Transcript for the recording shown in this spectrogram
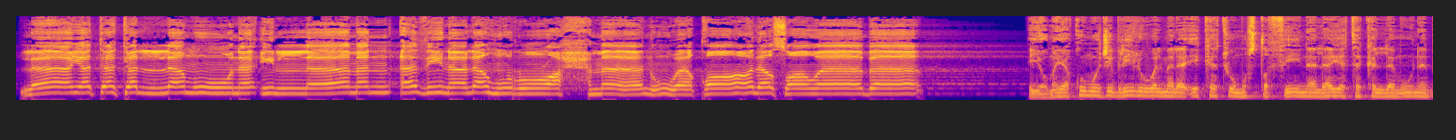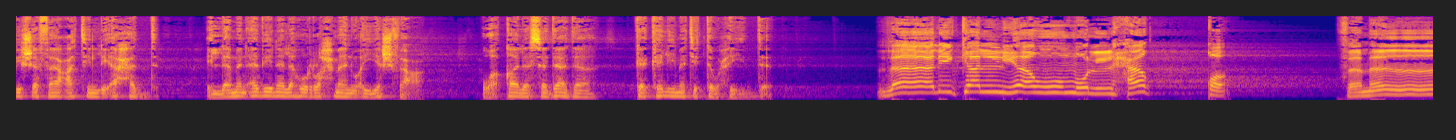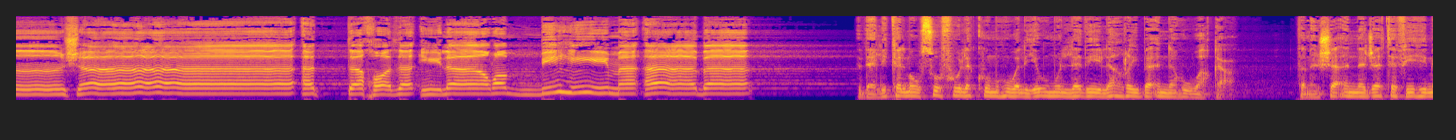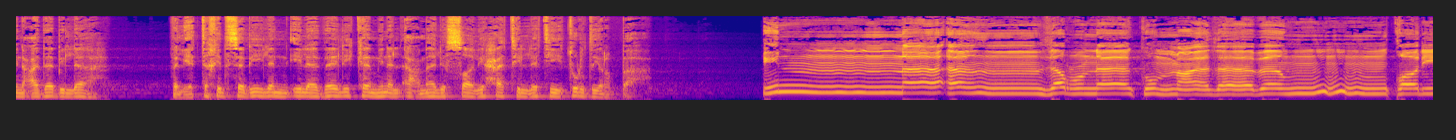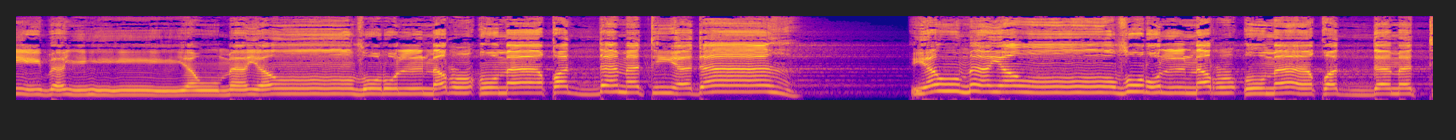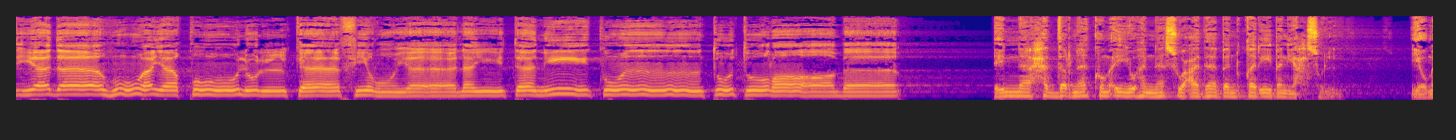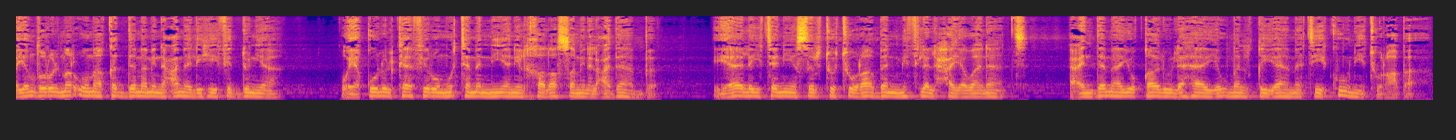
لا يتكلمون إلا من أذن له الرحمن وقال صوابا. يوم يقوم جبريل والملائكة مصطفين لا يتكلمون بشفاعة لأحد إلا من أذن له الرحمن أن يشفع. وقال سدادا ككلمة التوحيد. ذلك اليوم الحق. فمن شاء اتخذ إلى ربه مآبا. ذلك الموصوف لكم هو اليوم الذي لا ريب أنه واقع. فمن شاء النجاة فيه من عذاب الله فليتخذ سبيلا إلى ذلك من الأعمال الصالحة التي ترضي ربه. انا انذرناكم عذابا قريبا يوم ينظر المرء ما قدمت يداه يوم ينظر المرء ما قدمت يداه ويقول الكافر يا ليتني كنت ترابا إنا حذرناكم أيها الناس عذابا قريبا يحصل. يوم ينظر المرء ما قدم من عمله في الدنيا ويقول الكافر متمنيا الخلاص من العذاب. يا ليتني صرت ترابا مثل الحيوانات عندما يقال لها يوم القيامة كوني ترابا.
